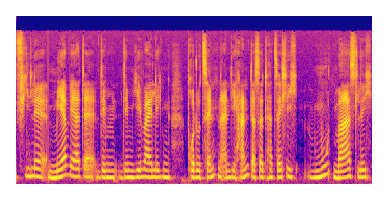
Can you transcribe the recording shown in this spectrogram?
viele Mehrwerte dem, dem jeweiligen Produzenten an die Hand, dass er tatsächlich mutmaßlich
